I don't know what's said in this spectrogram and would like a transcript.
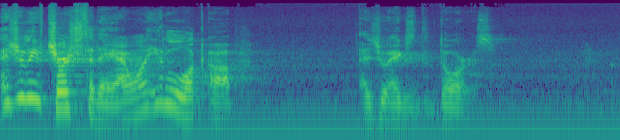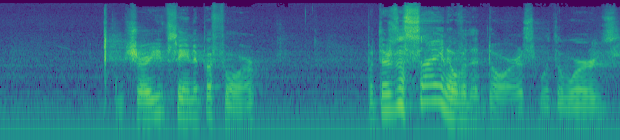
As you leave church today, I want you to look up as you exit the doors. I'm sure you've seen it before, but there's a sign over the doors with the words,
